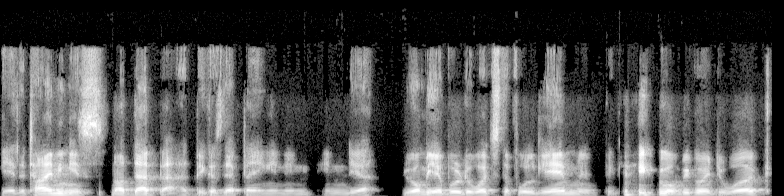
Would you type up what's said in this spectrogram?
Yeah, the timing is not that bad because they're playing in, in India. You won't be able to watch the full game. You won't be going to work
